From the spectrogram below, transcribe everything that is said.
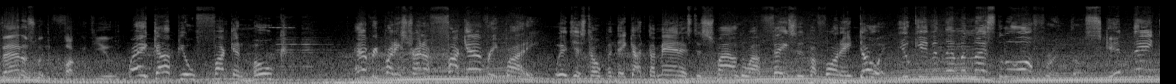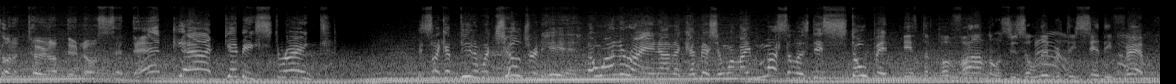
The Pavanos wouldn't fuck with you. Wake up, you fucking mook! Everybody's trying to fuck everybody. We're just hoping they got the manners to smile to our faces before they do it. You giving them a nice little offering, though, Skip. They ain't gonna turn up their noses at that. God, give me strength! It's like I'm dealing with children here. No wonder I ain't on the commission when my muscle is this stupid. If the Pavanos is a Liberty City family,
